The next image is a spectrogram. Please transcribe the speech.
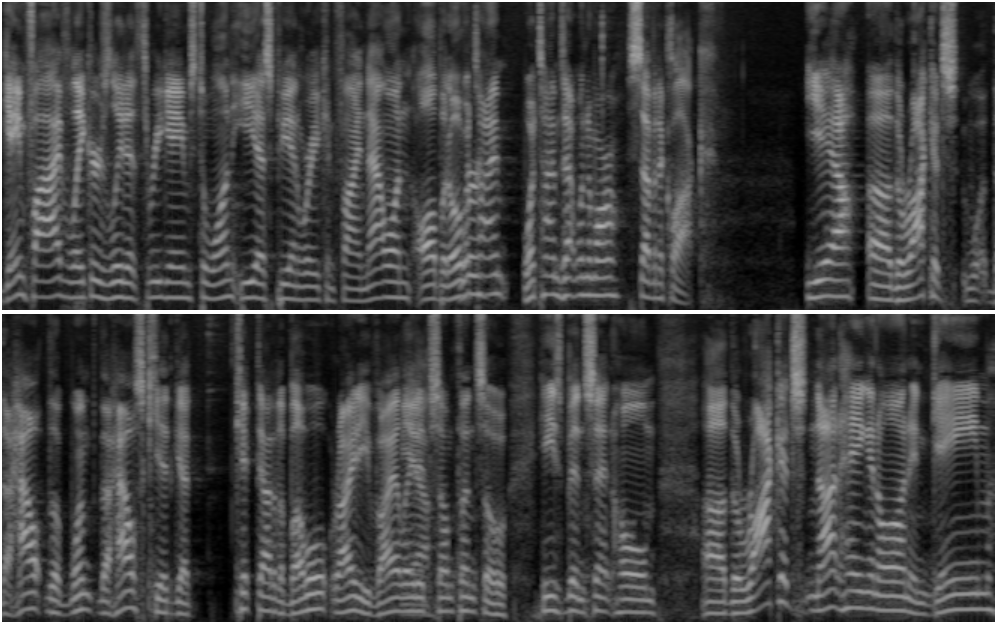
Game five, Lakers lead at three games to one. ESPN, where you can find that one, all but over. what time? What time's that one tomorrow? Seven o'clock. Yeah, uh, the Rockets. The house. The one. The house kid got kicked out of the bubble. Right? He violated Yeah. something, so he's been sent home. Uh, the Rockets not hanging on in game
